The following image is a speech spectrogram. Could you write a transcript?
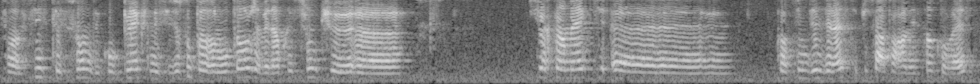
Enfin, si, c'était sous forme de complexe, mais c'est surtout pendant longtemps, j'avais l'impression que euh, certains mecs, euh, quand ils me désiraient, c'était plus par rapport à mes seins qu'au reste.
